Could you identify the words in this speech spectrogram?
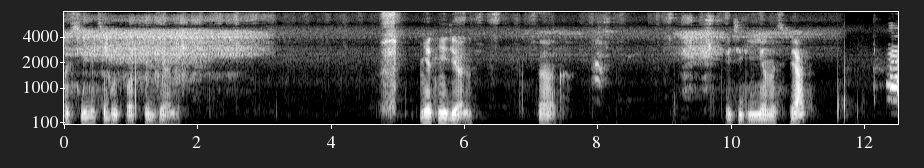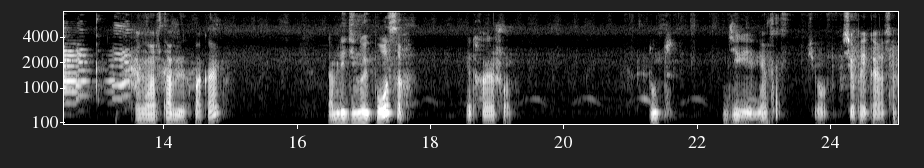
поселиться будет просто идеально. Нет, не идеально. Так. Эти гиены спят. Ну, оставлю их пока. Там ледяной посох. Это хорошо. Тут деревья. Все, все прекрасно.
